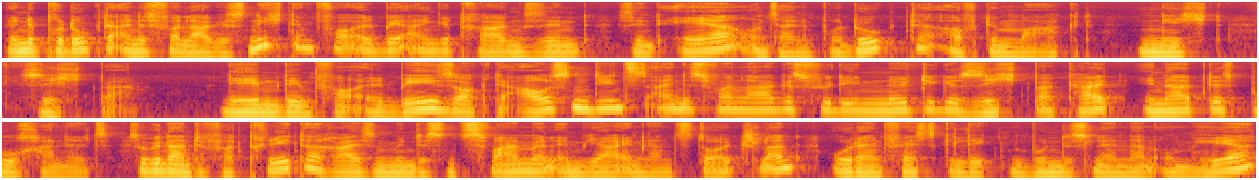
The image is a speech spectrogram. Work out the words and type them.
Wenn die Produkte eines Verlages nicht im VLB eingetragen sind, sind er und seine Produkte auf dem Markt nicht sichtbar. Neben dem VLB sorgt der Außendienst eines Verlages für die nötige Sichtbarkeit innerhalb des Buchhandels. Sogenannte Vertreter reisen mindestens zweimal im Jahr in ganz Deutschland oder in festgelegten Bundesländern umher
